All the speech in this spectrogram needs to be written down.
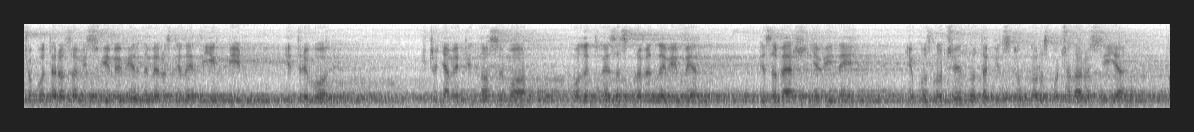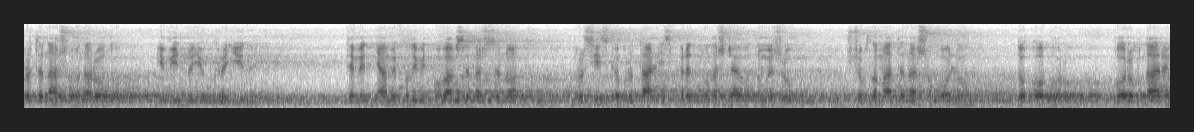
щоб бути разом із своїми вірними, розділити їх біль і тривоги. Щодня ми підносимо молитви за справедливий мир і завершення війни, яку злочинно та підступно розпочала Росія проти нашого народу і вільної України. Тими днями, коли відбувався наш синод, російська брутальність перетнула ще одну межу, щоб зламати нашу волю до опору. Ворог вдарив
